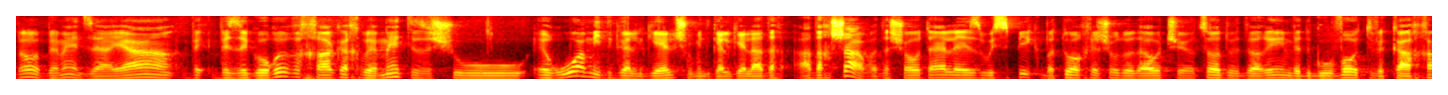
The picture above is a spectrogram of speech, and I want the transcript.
לא, באמת, זה היה, ו- וזה גורר אחר כך באמת איזשהו אירוע מתגלגל, שהוא מתגלגל עד, עד עכשיו, עד השעות האלה as we speak, בטוח יש עוד הודעות שיוצאות ודברים ותגובות וככה,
